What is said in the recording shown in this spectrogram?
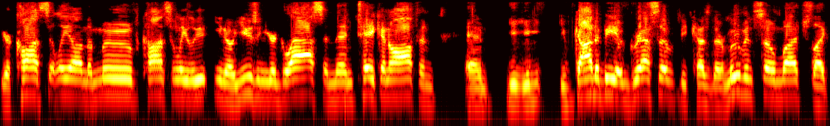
you're constantly on the move, constantly, you know, using your glass and then taking off and, and you, you, you've got to be aggressive because they're moving so much. Like,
